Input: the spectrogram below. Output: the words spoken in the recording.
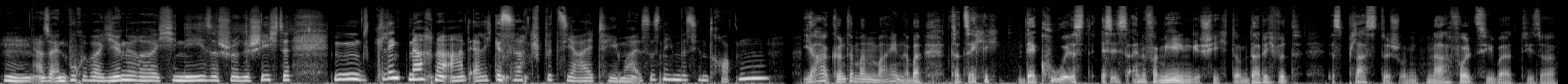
Hm, also ein Buch über jüngere chinesische Geschichte. Hm, Klingt nach einer Art, ehrlich gesagt, Spezialthema. Ist es nicht ein bisschen trocken? Ja, könnte man meinen, aber tatsächlich, der Coup ist, es ist eine Familiengeschichte und dadurch wird es plastisch und nachvollziehbar, dieser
